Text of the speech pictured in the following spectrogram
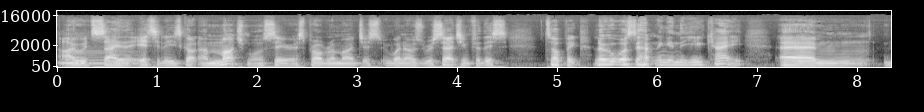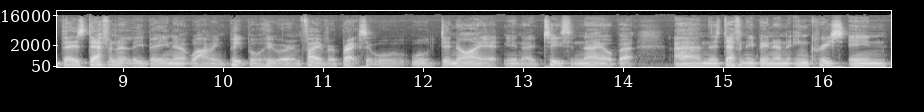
Mm. I would say that mm. Italy's got a much more serious problem. I just, when I was researching for this topic, look at what's happening in the UK. Um, there's definitely been, a, well, I mean, people who are in favour of Brexit will, will deny it, you know, tooth and nail. But um, there's definitely been an increase in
